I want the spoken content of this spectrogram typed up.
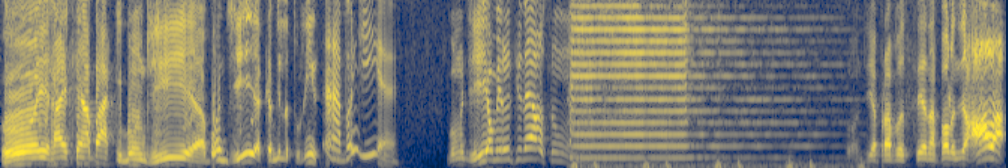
Oi, Raíssen Abac, bom dia. Bom dia, Camila Tulins. Ah, bom dia. Bom dia, Almirante Nelson. Bom dia para você, Ana Paula. Rola!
